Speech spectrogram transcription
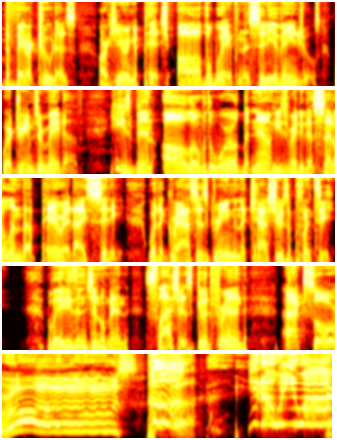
the Barracudas are hearing a pitch all the way from the City of Angels, where dreams are made of. He's been all over the world, but now he's ready to settle in the Paradise City, where the grass is green and the cashews aplenty. Ladies and gentlemen, Slash's good friend, Axl Rose! Huh. You know where you are?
